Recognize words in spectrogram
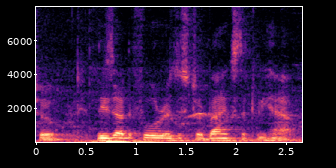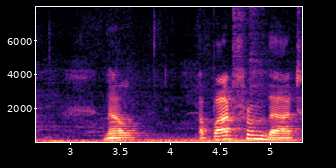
So these are the four register banks that we have. Now apart from that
